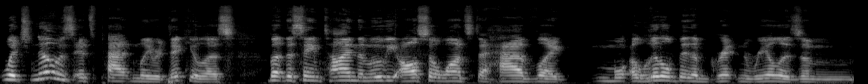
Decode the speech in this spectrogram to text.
which knows it's patently ridiculous but at the same time the movie also wants to have like more a little bit of grit and realism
